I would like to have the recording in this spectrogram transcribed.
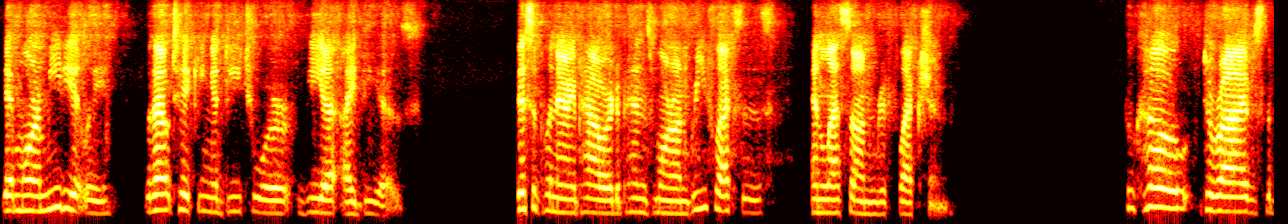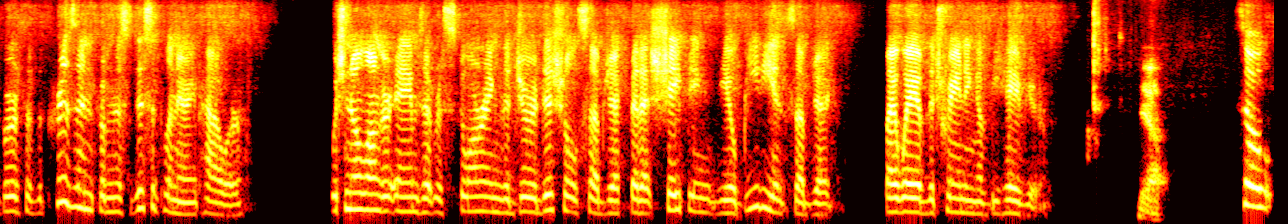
yet more immediately without taking a detour via ideas. Disciplinary power depends more on reflexes and less on reflection. Foucault derives the birth of the prison from this disciplinary power, which no longer aims at restoring the juridical subject, but at shaping the obedient subject by way of the training of behavior. Yeah. So,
